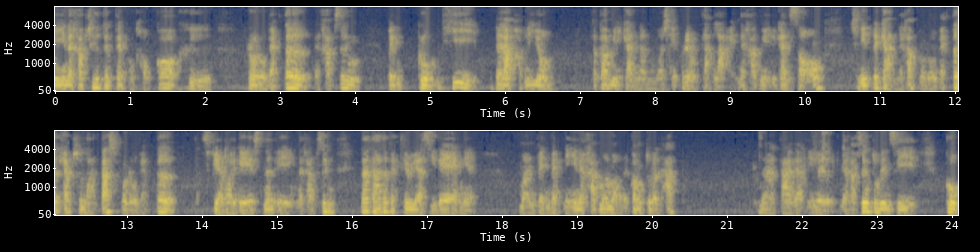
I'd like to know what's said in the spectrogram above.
นี้นะครับชื่อเต็มๆของเขาก็คือโรโดแบคเตอร์นะครับซึ่ง เป็นกลุ่มที่ได้รับความนิยม แล้วก็มีการนำมาใช้ประโยชน์หลากหลายนะครับ มีด้วยกัน 2 ชนิดด้วยกันนะครับ Rhodobacter capsulatus Rhodobacter spheroides นั่นเองนะครับ ซึ่งหน้าตาเจ้าแบคทีเรียสีแดงเนี่ยมันเป็นแบบนี้นะครับ เมื่อมองในกล้องจุลทรรศน์หน้าตาแบบนี้เลยนะครับ ซึ่งจุลินทรีย์กลุ่ม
